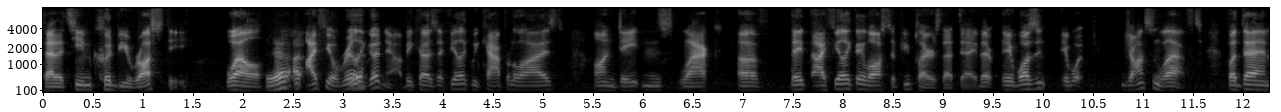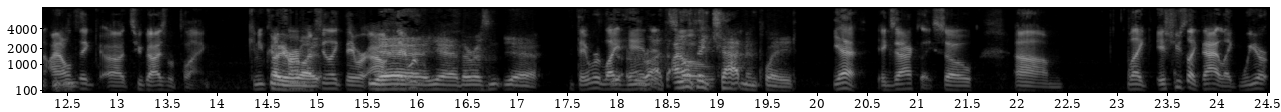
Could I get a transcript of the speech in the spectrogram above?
that a team could be rusty, well, Yeah, I, I feel really Yeah. good now because I feel like we capitalized on Dayton's lack of they. I feel like they lost a few players that day. There, it wasn't it. wa- Johnson left, but then I don't think uh, two guys were playing. Can you Mm-hmm. No, you're confirm? I feel like they were out. They yeah, were yeah. There isn't. Yeah, they were light-handed. right. I don't think Chapman played. Yeah, exactly. So, um, like issues like that, like we are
